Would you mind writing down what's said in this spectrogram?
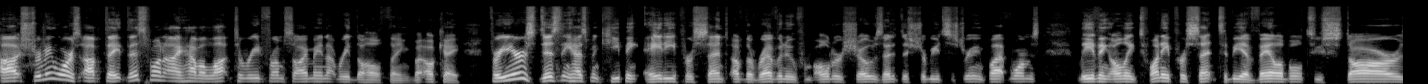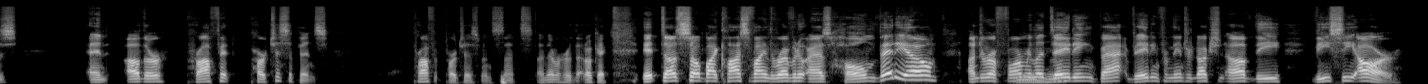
uh, Streaming Wars update. This one I have a lot to read from, so I may not read the whole thing. But okay. For years, Disney has been keeping 80% of the revenue from older shows that it distributes to streaming platforms, leaving only 20% to be available to stars and other profit participants. Profit participants. That's I never heard that. Okay. It does so by classifying the revenue as home video under a formula Mhm. dating back dating from the introduction of the VCR.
